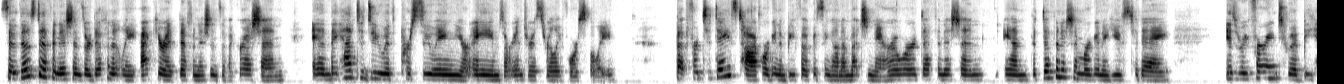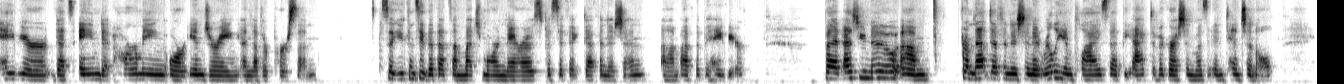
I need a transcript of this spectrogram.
So those definitions are definitely accurate definitions of aggression, and they have to do with pursuing your aims or interests really forcefully. But for today's talk, we're going to be focusing on a much narrower definition. And the definition we're going to use today is referring to a behavior that's aimed at harming or injuring another person. So you can see that that's a much more narrow specific definition um, of the behavior. But as you know, um, from that definition, it really implies that the act of aggression was intentional.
